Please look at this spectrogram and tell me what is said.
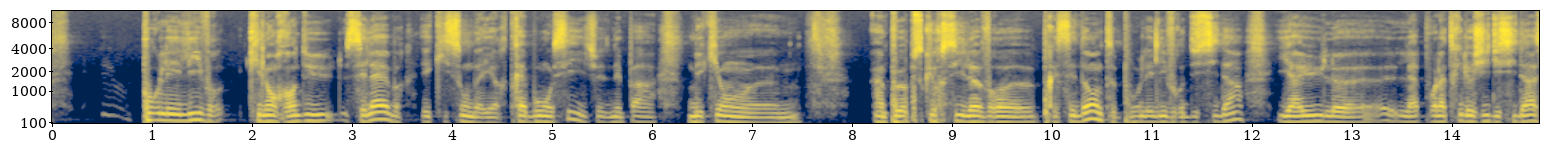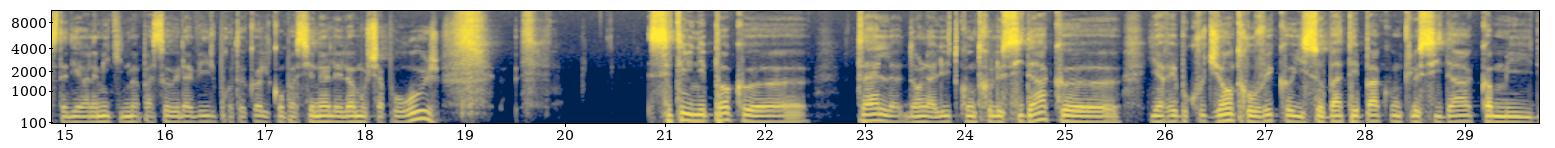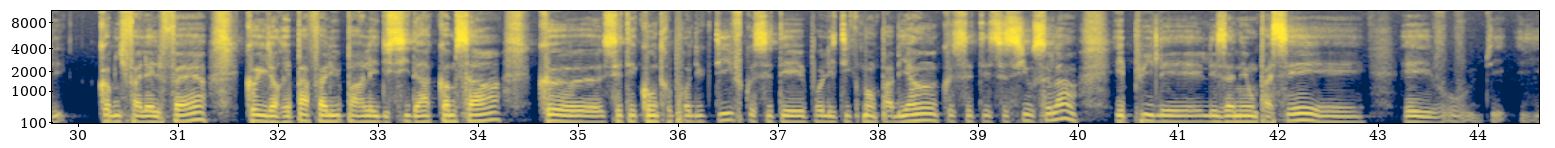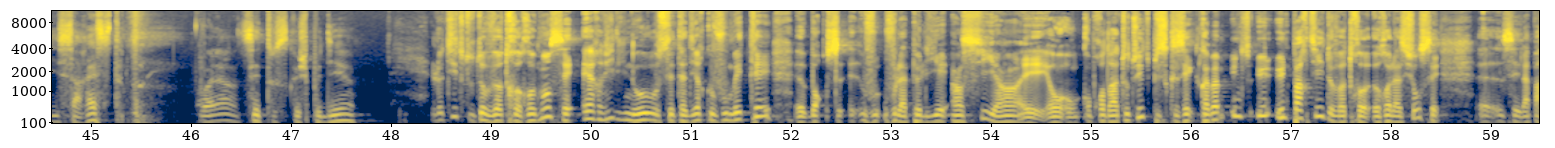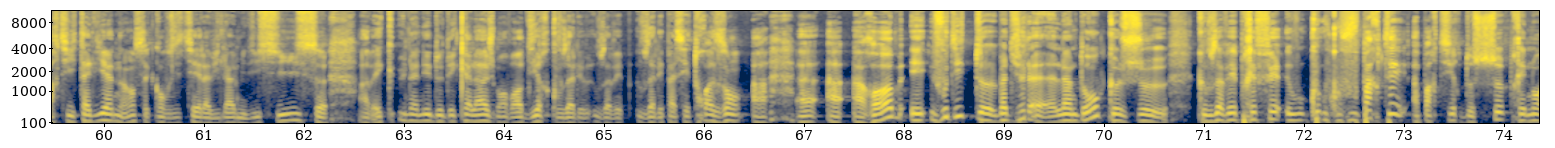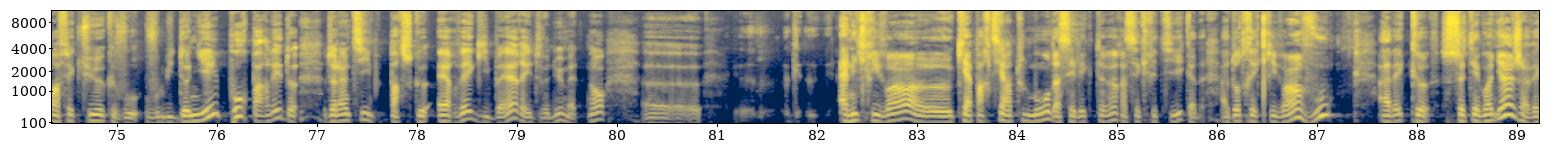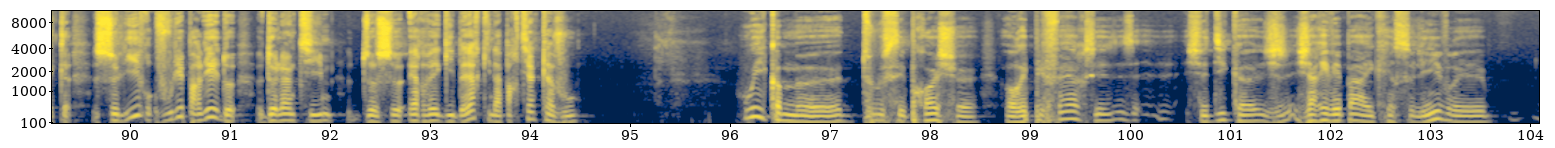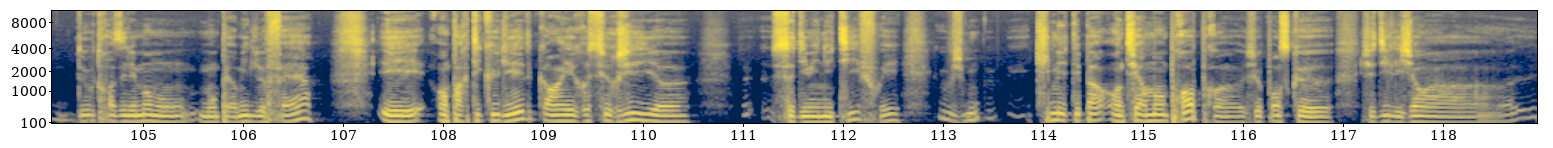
pour les livres qui l'ont rendu célèbre et qui sont d'ailleurs très bons aussi, je n'ai pas, mais qui ont euh, un peu obscurci l'œuvre précédente pour les livres du SIDA. Il y a eu le, pour la trilogie du SIDA, c'est-à-dire l'ami qui ne m'a pas sauvé la vie, le protocole compassionnel et l'homme au chapeau rouge. C'était une époque euh, tel dans la lutte contre le sida qu'il y avait beaucoup de gens trouvaient qu'ils ne se battaient pas contre le sida comme il, comme il fallait le faire, qu'il n'aurait pas fallu parler du sida comme ça, que c'était contre-productif, que c'était politiquement pas bien, que c'était ceci ou cela. Et puis les, les années ont passé et, et ça reste. voilà, c'est tout ce que je peux dire. Le titre de votre roman, c'est Hervilino, c'est-à-dire que vous mettez, euh, bon, vous, l'appeliez ainsi, hein, et on, comprendra tout de suite, puisque c'est quand même une, partie de votre relation, c'est euh, la partie italienne, hein, c'est quand vous étiez à la Villa Médicis, avec une année de décalage, mais on va dire que vous allez, vous avez, vous allez passer trois ans à, à, Rome, et vous dites, euh, Mathieu Lindon, que, je, que vous avez préféré, que, vous partez à partir de ce prénom affectueux que vous, vous lui donniez pour parler de, de l'intime, parce que Hervé Guibert est devenu maintenant euh, un écrivain euh, qui appartient à tout le monde, à ses lecteurs, à ses critiques, à, d'autres écrivains. Vous, avec euh, ce témoignage, avec ce livre, vous voulez parler de, l'intime, de ce Hervé Guibert qui n'appartient qu'à vous. Oui, comme tous ses proches auraient pu faire, je dis que j'arrivais pas à écrire ce livre et deux ou trois éléments m'ont permis de le faire. Et en particulier, quand est ressurgit euh, ce diminutif, oui, qui m'était pas entièrement propre. Je pense que, je dis, les gens,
